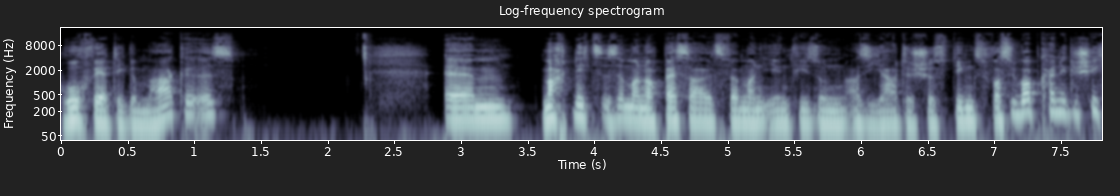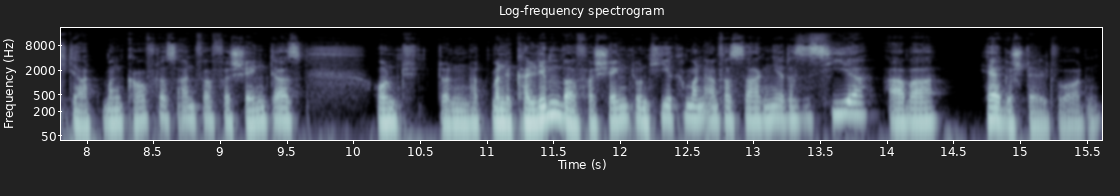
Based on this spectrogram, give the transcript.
hochwertige Marke ist. Ähm, Macht nichts ist immer noch besser, als wenn man irgendwie so ein asiatisches Dings, was überhaupt keine Geschichte hat. Man kauft das einfach, verschenkt das und dann hat man eine Kalimba verschenkt und hier kann man einfach sagen, ja, das ist hier aber hergestellt worden.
